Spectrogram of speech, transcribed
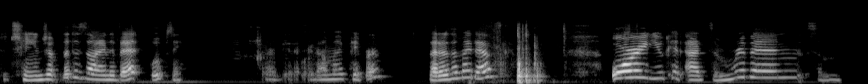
to change up the design a bit. Oopsie. Try get it right on my paper better than my desk. Or you could add some ribbon, some,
